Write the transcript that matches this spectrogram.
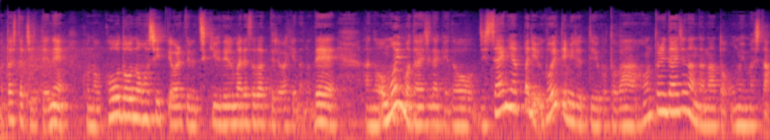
私たちってねこの行動の星って言われてる地球で生まれ育ってるわけなのであの思いも大事だけど実際にやっぱり動いてみるっていうことは本当に大事なんだなと思いました。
